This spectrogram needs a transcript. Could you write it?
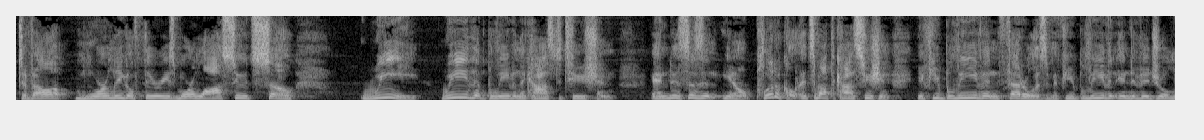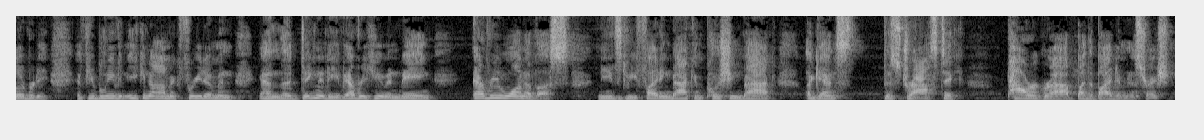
develop more legal theories, more lawsuits. So we, we that believe in the Constitution, and this isn't you know political it's about the constitution if you believe in federalism if you believe in individual liberty if you believe in economic freedom and and the dignity of every human being every one of us needs to be fighting back and pushing back against this drastic power grab by the biden administration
